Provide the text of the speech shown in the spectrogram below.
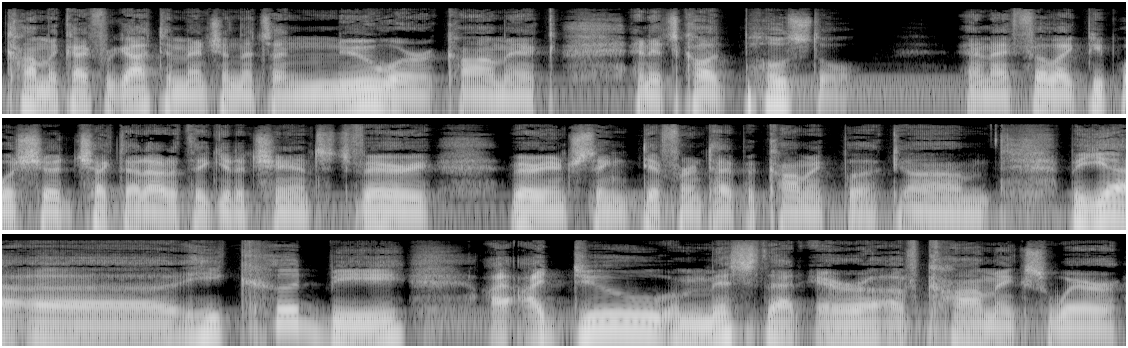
comic I forgot to mention that's a newer comic and it's called Postal and I feel like people should check that out if they get a chance. It's very, very interesting, different type of comic book. Um, but yeah, uh, he could be. I, I do miss that era of comics where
